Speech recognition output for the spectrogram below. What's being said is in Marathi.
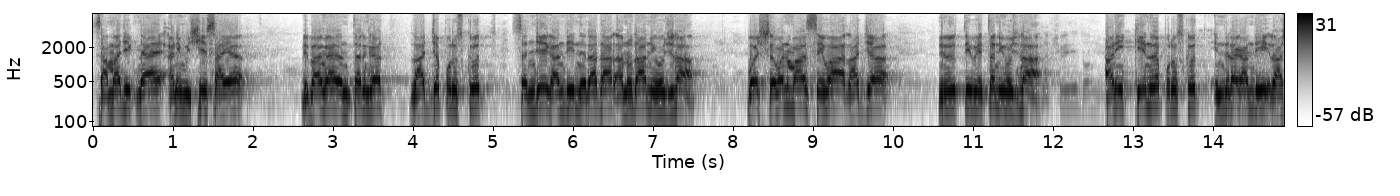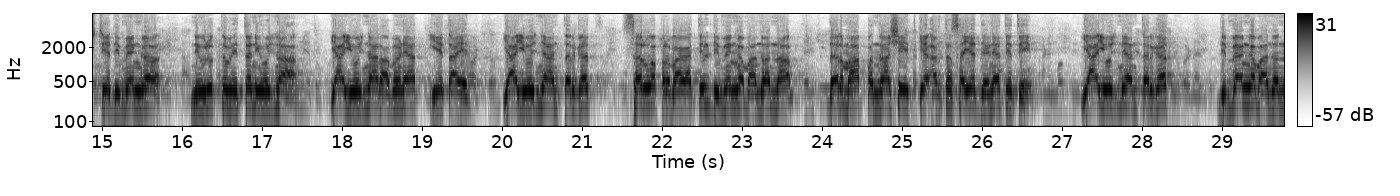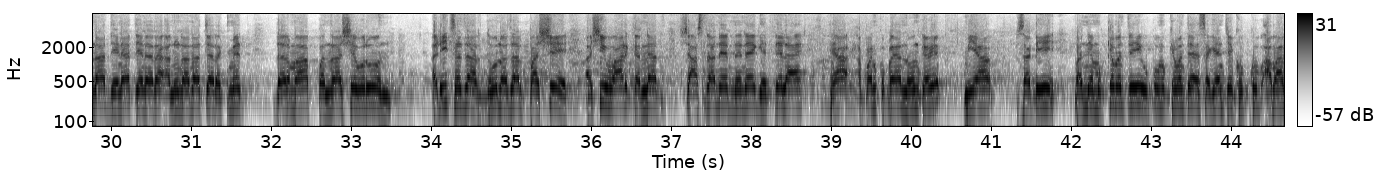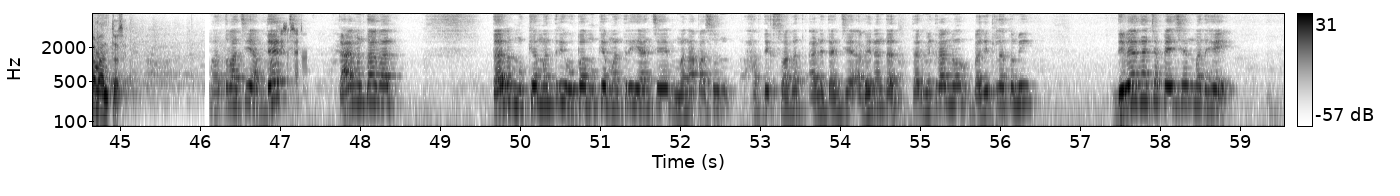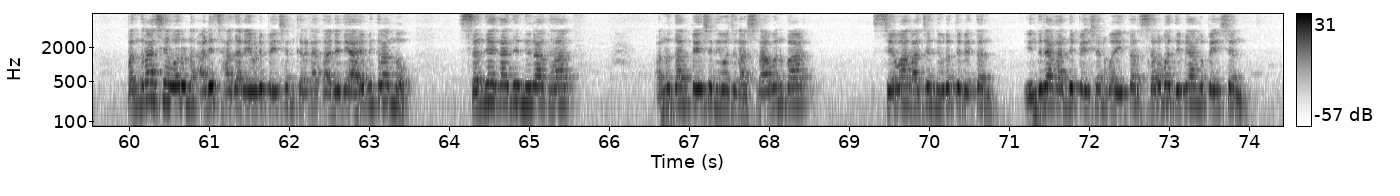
सामाजिक न्याय आणि विशेष सहाय्य विभागांतर्गत राज्य पुरस्कृत संजय गांधी निराधार अनुदान योजना व श्रवणबाळ सेवा राज्य निवृत्ती वेतन योजना आणि केंद्र पुरस्कृत इंदिरा गांधी राष्ट्रीय दिव्यांग निवृत्त वेतन योजना या योजना राबविण्यात येत आहेत. या योजनेअंतर्गत सर्व प्रभागातील दिव्यांग बांधवांना दरमहा पंधराशे इतके अर्थसहाय्य देण्यात येते. या योजनेअंतर्गत दिव्यांग बांधवांना देण्यात येणाऱ्या अनुदानाच्या रकमेत दरमहा पंधराशे वरून अडीच हजार दोन हजार पाचशे अशी वाढ करण्यात शासनाने निर्णय घेतलेला आहे. ह्या आपण कृपया नोंद करावे मी यासाठी माननीय मुख्यमंत्री उपमुख्यमंत्री या सगळ्यांचे खूप खूप आभार मानतो सर. महत्वाची अपडेट काय म्हणता तर मुख्यमंत्री उपमुख्यमंत्री यांचे मनापासून हार्दिक स्वागत आणि त्यांचे अभिनंदन. तर मित्रांनो बघितलं तुम्ही दिव्यांगाच्या पेन्शनमध्ये पंधराशेवरून पंधराशे वरून अडीच हजार एवढी पेन्शन करण्यात आलेली आहे. मित्रांनो संजय गांधी निराधार अनुदान पेन्शन योजना श्रावण बाळ सेवा राज्य निवृत्ती वेतन इंदिरा गांधी पेन्शन व इतर सर्व दिव्यांग पेन्शन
